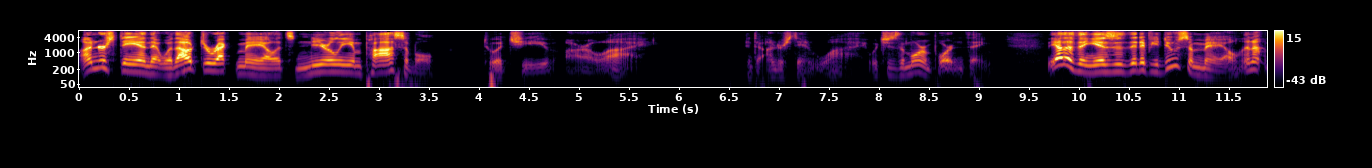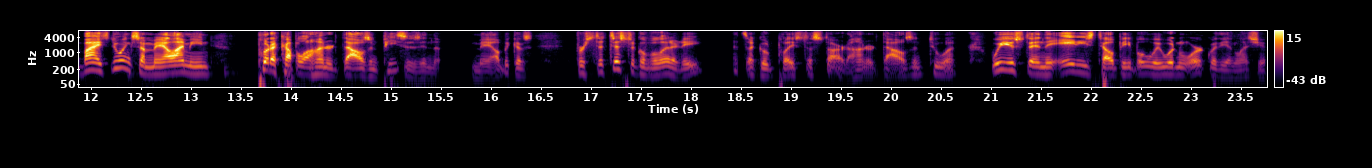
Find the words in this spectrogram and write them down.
understand that without direct mail, it's nearly impossible to achieve ROI and to understand why, which is the more important thing. The other thing is, is that if you do some mail, and by doing some mail, I mean put a couple of hundred thousand pieces in the mail because for statistical validity, that's a good place to start. 100,000, 200. We used to in the 80s tell people we wouldn't work with you unless you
